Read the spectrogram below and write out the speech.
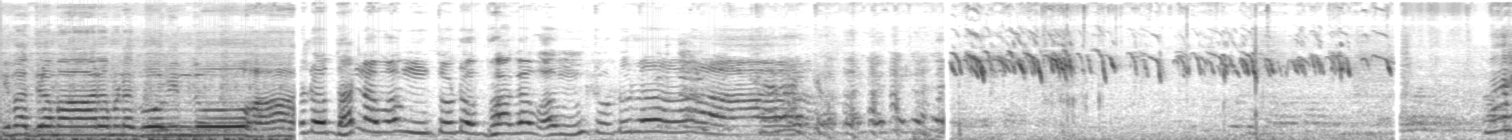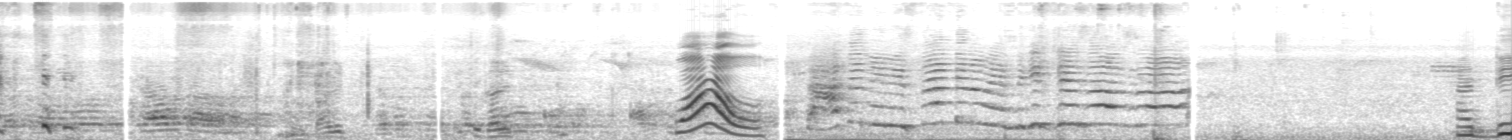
కిమగ్రమారమణ గోవిందో ధనవంతుడు భగవంతుడు రా. వావ్. అది.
